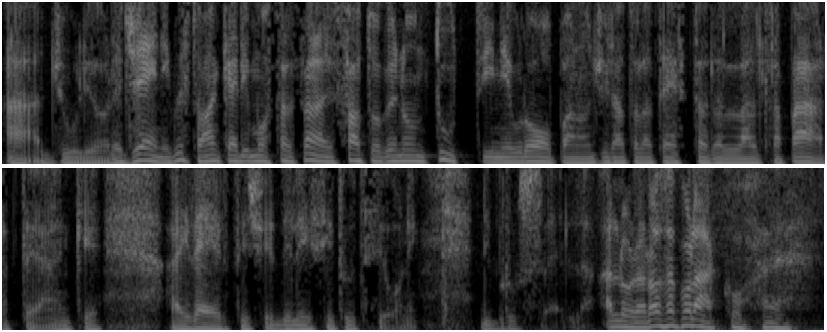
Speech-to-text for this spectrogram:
a Giulio Regeni. Questo anche a dimostrazione del fatto che non tutti in Europa hanno girato la testa dall'altra parte, anche ai vertici delle istituzioni di Bruxelles. Allora, Rosa Polacco Polacco.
